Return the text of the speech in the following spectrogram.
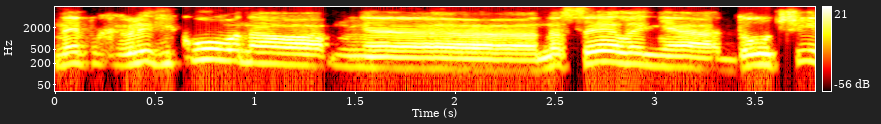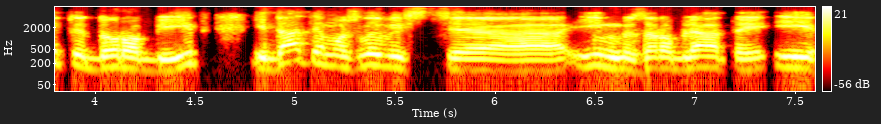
некваліфіковане е, населення долучити до робіт і дати можливість е, їм заробляти і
